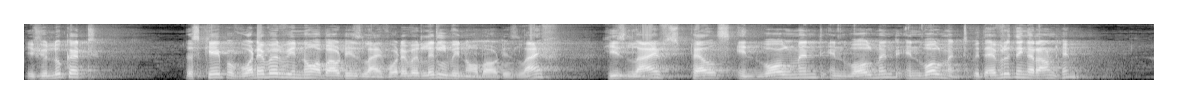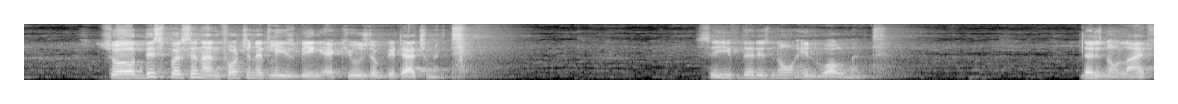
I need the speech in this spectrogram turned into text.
If you look at the scape of whatever we know about his life, whatever little we know about his life, his life spells involvement, involvement, involvement with everything around him. So this person unfortunately is being accused of detachment. See, if there is no involvement, there is no life.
